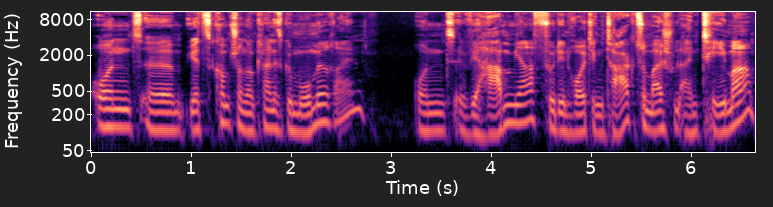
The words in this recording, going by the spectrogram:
Und äh, jetzt kommt schon so ein kleines Gemurmel rein. Und wir haben ja für den heutigen Tag zum Beispiel ein Thema.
